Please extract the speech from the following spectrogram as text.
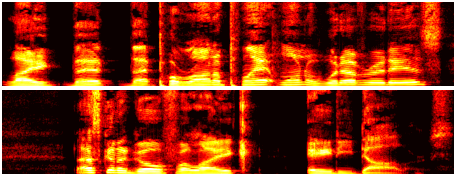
like that that Piranha Plant one or whatever it is, that's gonna go for like eighty dollars.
